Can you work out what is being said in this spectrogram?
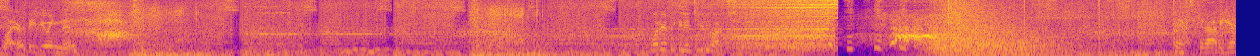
Why are they doing this? What are they gonna do to us? We have to get out of here.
